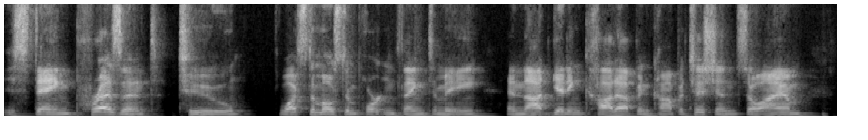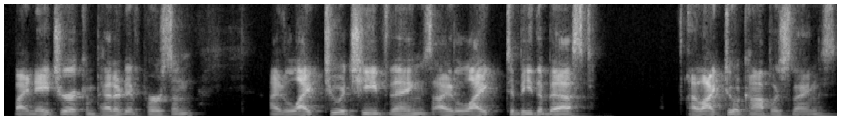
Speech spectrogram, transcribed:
is staying present to what's the most important thing to me and not getting caught up in competition. So I am by nature a competitive person. I like to achieve things. I like to be the best. I like to accomplish things.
